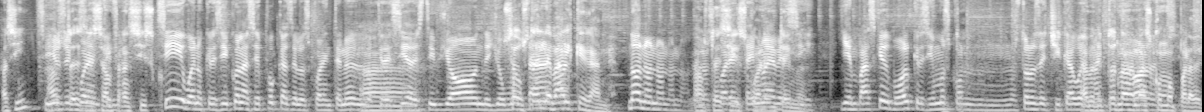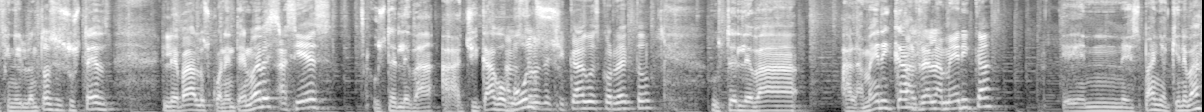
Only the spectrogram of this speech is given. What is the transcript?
¿Ah, sí? Sí, ah, yo soy 49. de San Francisco. Sí, bueno, crecí con las épocas de los 49, lo que decía de Steve Jones, de Joe O sea, Montana. usted le va al que gana. No, no, no, no, no. De A los usted sí es 49. sí. Y en básquetbol crecimos con nosotros de Chicago. A ver, entonces nada más como sí. para definirlo. Entonces usted le va a los 49. Así es. Usted le va a Chicago A los Bulls. Toros de Chicago, es correcto. Usted le va al América. Al Real América. En España, ¿quién le va?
